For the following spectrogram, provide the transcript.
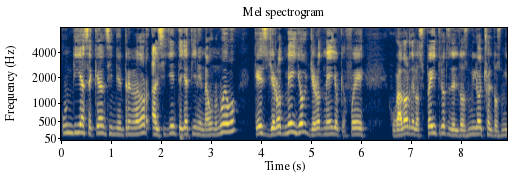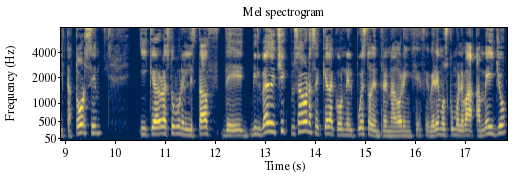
un día se quedan sin entrenador, al siguiente ya tienen a uno nuevo que es Gerard Mayo. Gerard Mayo que fue jugador de los Patriots del 2008 al 2014 y que ahora estuvo en el staff de Bill Belichick, pues ahora se queda con el puesto de entrenador en jefe. Veremos cómo le va a Mayo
